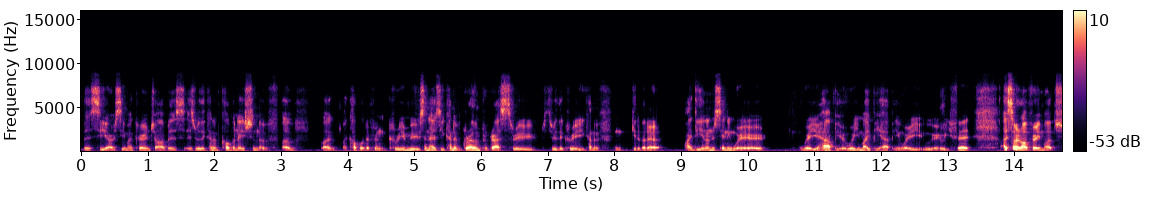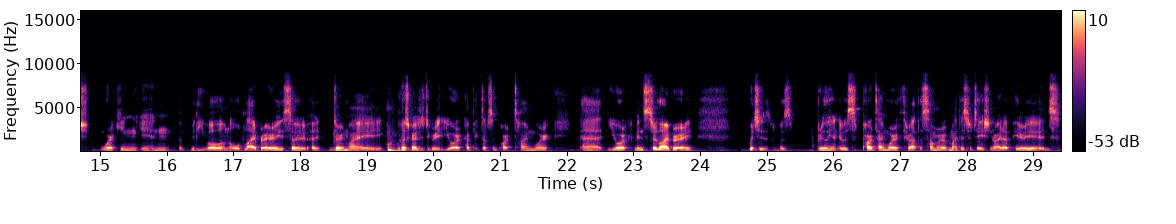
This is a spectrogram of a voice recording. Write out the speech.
the CRC, my current job is is really kind of culmination of of a, a, couple of different career moves, and as you kind of grow and progress through through the career, you kind of get a better idea and understanding where where you're happy or where you might be happy and where you where you fit. I started off very much working in medieval and old libraries. So uh, during my postgraduate degree at York, I picked up some part-time work at York Minster Library, which is was brilliant. It was part-time work throughout the summer of my dissertation write-up periods,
